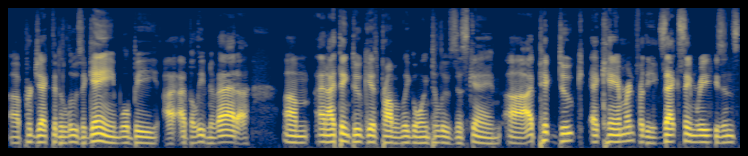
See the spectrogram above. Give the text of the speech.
uh, projected to lose a game will be, I, I believe, Nevada. Um, and I think Duke is probably going to lose this game. Uh, I picked Duke at Cameron for the exact same reasons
